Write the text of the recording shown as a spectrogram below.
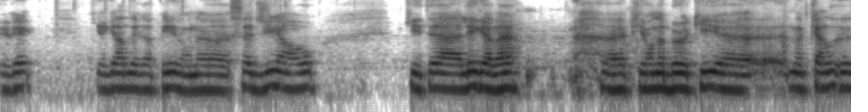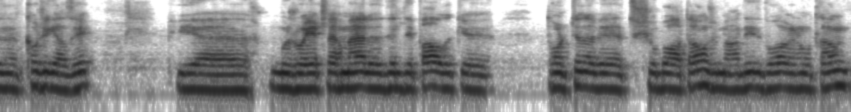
Eric qui regarde les reprises. On a Sedji en haut qui était à Ligue avant. puis on a Berkey, notre, coach de gardien. Puis moi, je voyais clairement dès le départ que Thornton avait touché au bâton. J'ai demandé de voir un autre angle.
